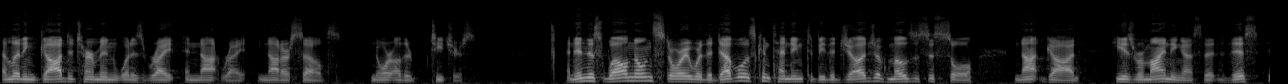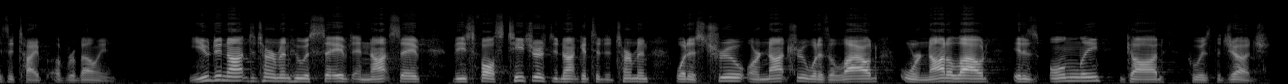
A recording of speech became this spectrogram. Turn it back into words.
and letting God determine what is right and not right, not ourselves, nor other teachers. And in this well-known story where the devil is contending to be the judge of Moses' soul, not God, he is reminding us that this is a type of rebellion. You do not determine who is saved and not saved. These false teachers do not get to determine what is true or not true, what is allowed or not allowed. It is only God who is the judge.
